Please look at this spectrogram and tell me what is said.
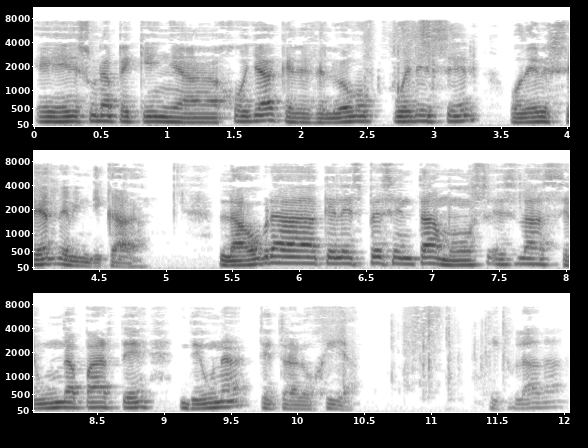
Es una pequeña joya que desde luego puede ser o debe ser reivindicada. La obra que les presentamos es la segunda parte de una tetralogía titulada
